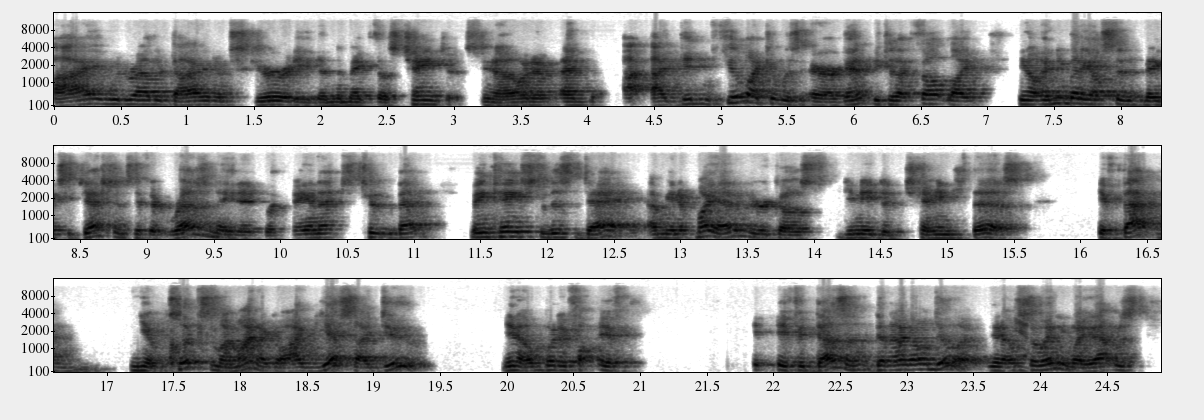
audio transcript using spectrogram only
I would rather die in obscurity than to make those changes, you know. And, and I, I didn't feel like it was arrogant because I felt like, you know, anybody else that had made suggestions, if it resonated with me, and that's to, that maintains to this day. I mean, if my editor goes, you need to change this, if that you know clicks in my mind, I go, I yes, I do you know but if if if it doesn't then i don't do it you know yeah. so anyway that was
